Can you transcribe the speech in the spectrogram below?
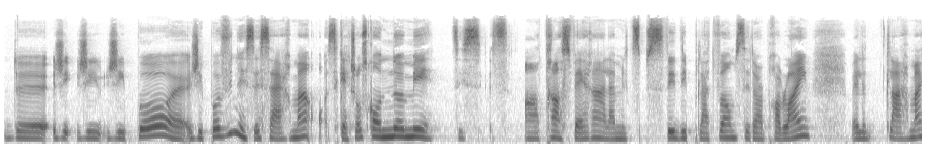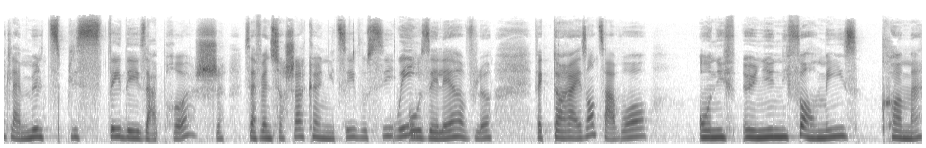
de... J'ai pas, euh, j'ai pas vu nécessairement... C'est quelque chose qu'on nommait en transférant la multiplicité des plateformes, c'est un problème. Mais là, clairement que la multiplicité des approches, ça fait une surcharge cognitive aussi Oui. aux élèves. Là. Fait que tu as raison de savoir, on, uni- on uniformise comment.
